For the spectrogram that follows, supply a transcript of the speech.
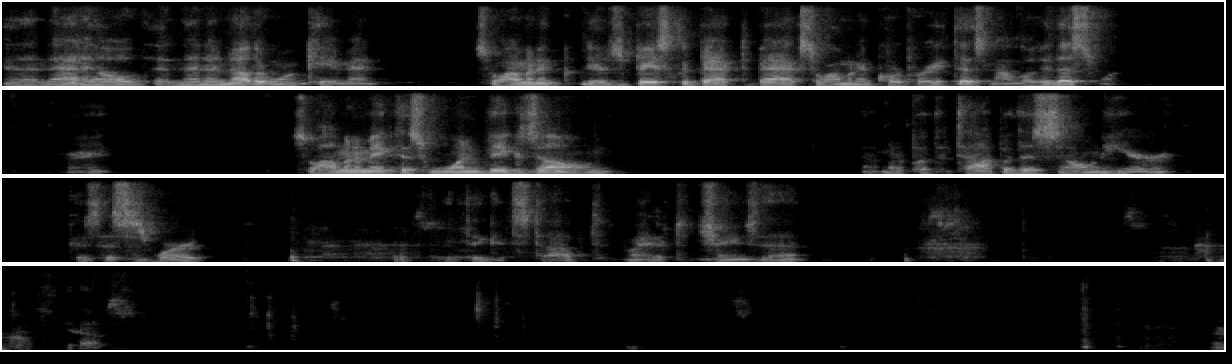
And then that held, and then another one came in. So I'm gonna, it's basically back to back, so I'm gonna incorporate this. Now look at this one, right? So I'm gonna make this one big zone. I'm gonna put the top of this zone here, because this is where it, I think it stopped. Might have to change that. Yes. Right,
